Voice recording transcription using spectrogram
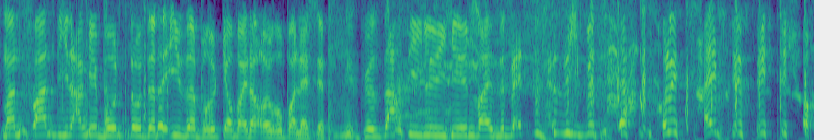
Man fand ihn angebunden unter der Isarbrücke auf einer Europalette. Für sachdienliche Hinweise wenden Sie sich bitte ans Polizeipräsidium.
